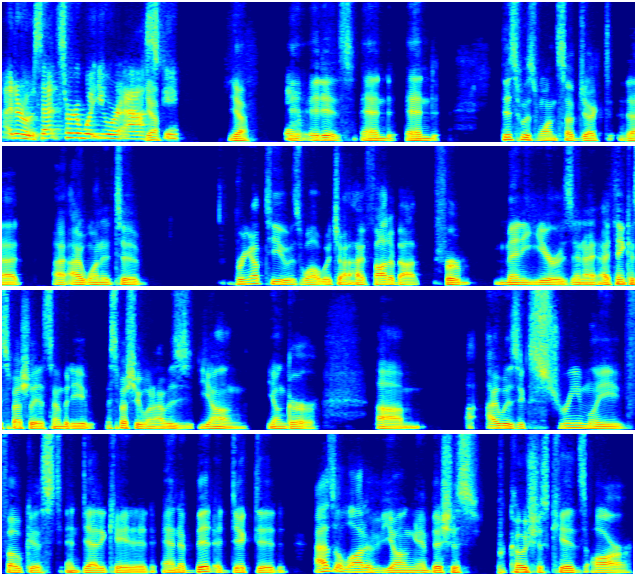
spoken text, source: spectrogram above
I don't know, is that sort of what you were asking? Yeah. yeah. it, it is and and this was one subject that I, I, wanted to bring up to you as well which I, have thought about for many years. And I, I, think especially as somebody especially when i was young younger um, i was extremely focused and dedicated and a bit addicted as a lot of young ambitious precocious kids are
